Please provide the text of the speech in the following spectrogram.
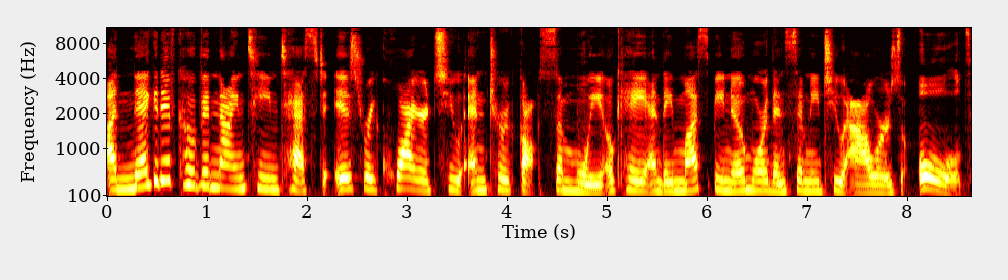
a negative COVID 19 test is required to enter Koh Samui, okay? And they must be no more than 72 hours old.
